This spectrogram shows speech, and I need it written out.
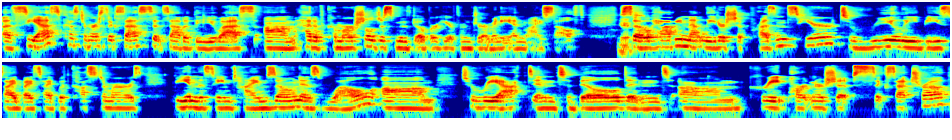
uh, CS, customer success, sits out of the US. Um, head of commercial just moved over here from Germany and myself. Yes. So having that leadership presence here to really be side by side with customers, be in the same time zone as well, um, to react and to build and um, create partnerships, etc.,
